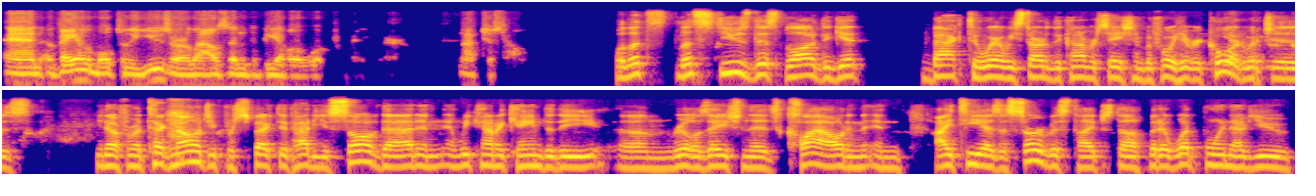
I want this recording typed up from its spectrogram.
and available to the user allows them to be able to work from anywhere, not just home. Well, let's let's use this blog to get back to where we started the conversation before we hit record, yeah. which is you know, from a technology perspective, how do you solve that? And, and we kind of came to the um, realization that it's cloud and, and IT as a service type stuff. But at what point have you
